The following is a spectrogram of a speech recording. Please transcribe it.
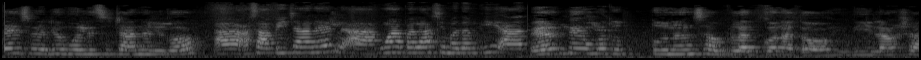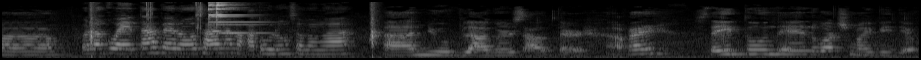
Guys, welcome ulit sa channel ko. Ah, sa ating channel, ah, ako nga pala si Madam E at Meron kayong matututunan sa vlog ko na to. Hindi lang siya walang kwenta pero sana makatulong sa mga ah, new vloggers out there. Okay? Stay tuned and watch my video.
